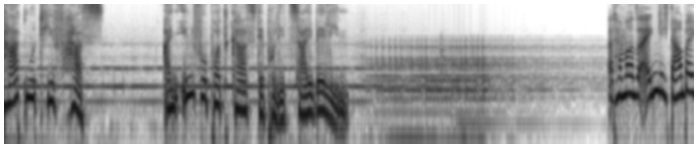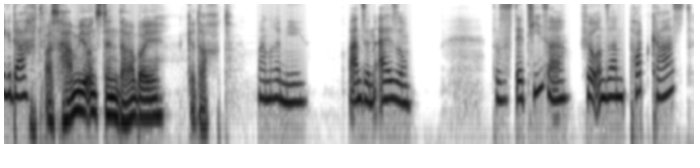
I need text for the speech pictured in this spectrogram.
Tatmotiv Hass. Ein Infopodcast der Polizei Berlin. Was haben wir uns eigentlich dabei gedacht? Was haben wir uns denn dabei gedacht? Mann, René. Wahnsinn. Also, das ist der Teaser für unseren Podcast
